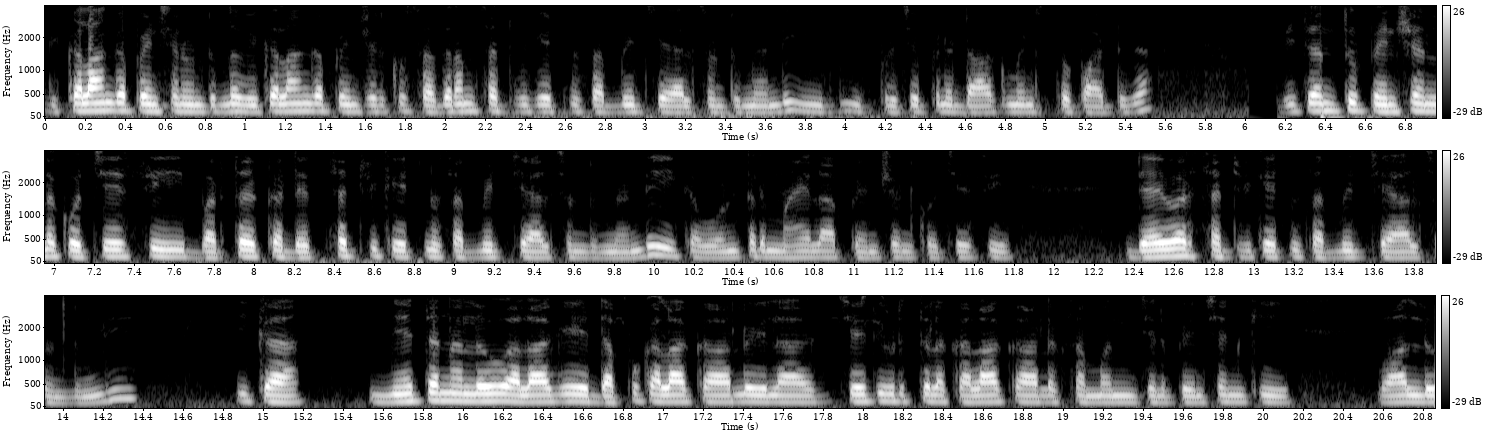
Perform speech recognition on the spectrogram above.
వికలాంగ పెన్షన్ ఉంటుందో వికలాంగ పెన్షన్కు సదరం సర్టిఫికేట్ను సబ్మిట్ చేయాల్సి ఉంటుందండి. ఇది ఇప్పుడు చెప్పిన డాక్యుమెంట్స్తో పాటుగా వితంతు పెన్షన్లకు వచ్చేసి భర్త యొక్క డెత్ సర్టిఫికేట్ను సబ్మిట్ చేయాల్సి ఉంటుందండి. ఇక ఒంటరి మహిళా పెన్షన్కి వచ్చేసి డైవర్స్ సర్టిఫికేట్ను సబ్మిట్ చేయాల్సి ఉంటుంది. ఇక నేతనలు అలాగే డప్పు కళాకారులు ఇలా చేతి వృత్తుల కళాకారులకు సంబంధించిన పెన్షన్కి వాళ్ళు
